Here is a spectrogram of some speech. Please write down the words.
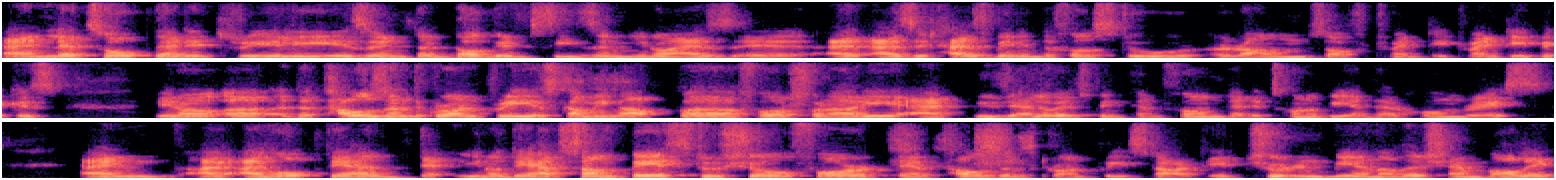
And let's hope that it really isn't a dogged season you know as uh, as it has been in the first two rounds of 2020 because you know uh, the thousandth grand prix is coming up uh, for ferrari at mugello. It's been confirmed that it's going to be at their home race. And I, I, hope they have you know they have some pace to show for their thousandth grand prix start. It shouldn't be another shambolic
